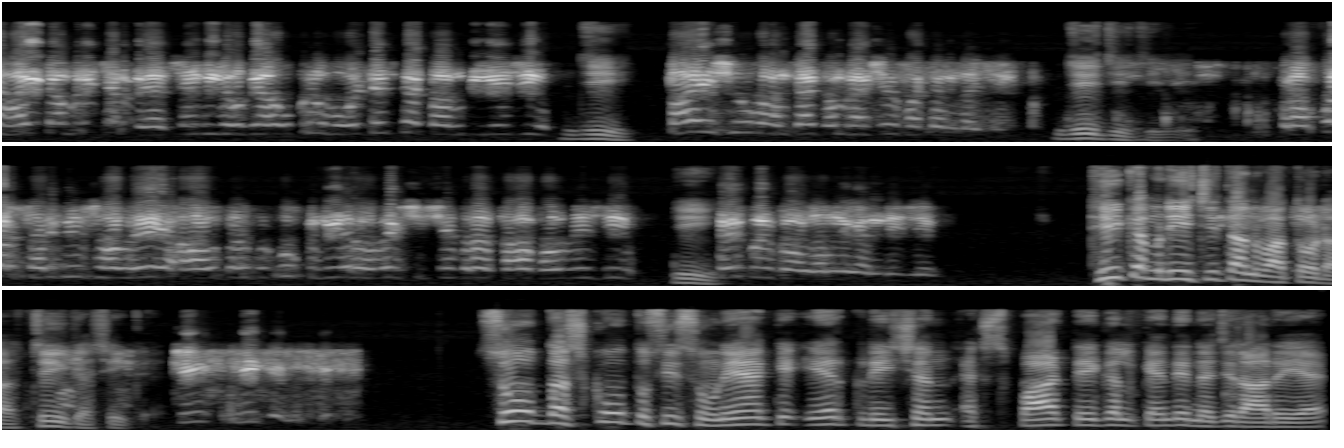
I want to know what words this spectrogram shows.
हाई टेम्परेचर वैसे भी हो गया ऊपर वोल्टेज का कम दिए जी जी ਤਾਂ ਇਸ਼ੂ ਬਣਦਾ ਕੰਪਰੈਸ਼ਰ ਫਟਣ ਦਾ ਜੀ। ਜੀ ਜੀ ਜੀ ਪ੍ਰੋਪਰ ਸਰਵਿਸ ਹੋਵੇ ਆਊਟਰ ਬਿਲਕੁਲ ਕਲੀਅਰ ਹੋਵੇ ਸ਼ੀਸ਼ੇ ਤਰ੍ਹਾਂ ਸਾਫ਼ ਹੋਵੇ ਜੀ। ਜੀ। ਫਿਰ ਕੋਈ ਪ੍ਰੋਬਲਮ ਨਹੀਂ ਆਉਂਦੀ ਜੀ। ਠੀਕ ਹੈ ਮਨੀਸ਼ ਜੀ ਧੰਨਵਾਦ ਤੁਹਾਡਾ। ਠੀਕ ਹੈ ਠੀਕ ਹੈ। ਠੀਕ ਠੀਕ ਹੈ ਸੋ ਦਸਕੋ ਤੁਸੀਂ ਸੁਣਿਆ ਕਿ 에ਅਰ ਕੰਡੀਸ਼ਨ ਐਕਸਪਰਟ ਇਹ ਗੱਲ ਕਹਿੰਦੇ ਨਜ਼ਰ ਆ ਰਹੇ ਹੈ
